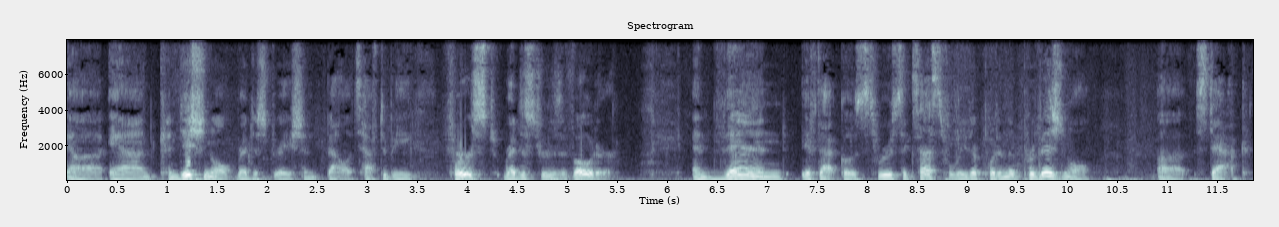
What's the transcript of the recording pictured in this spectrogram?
Uh, and conditional registration ballots have to be first registered as a voter and then, if that goes through successfully, they're put in the provisional uh, stack.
